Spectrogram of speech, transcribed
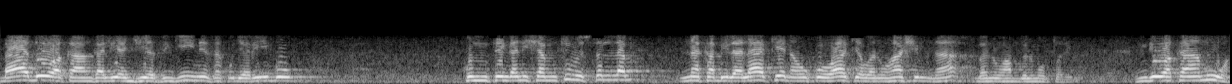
bado wakaangalia njia zingine za kujaribu kumtenganisha mtume sallam na kabila lake na ukoo wake wa Hashim na Banu Abdul Muttalib. Ndio wakaamua.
